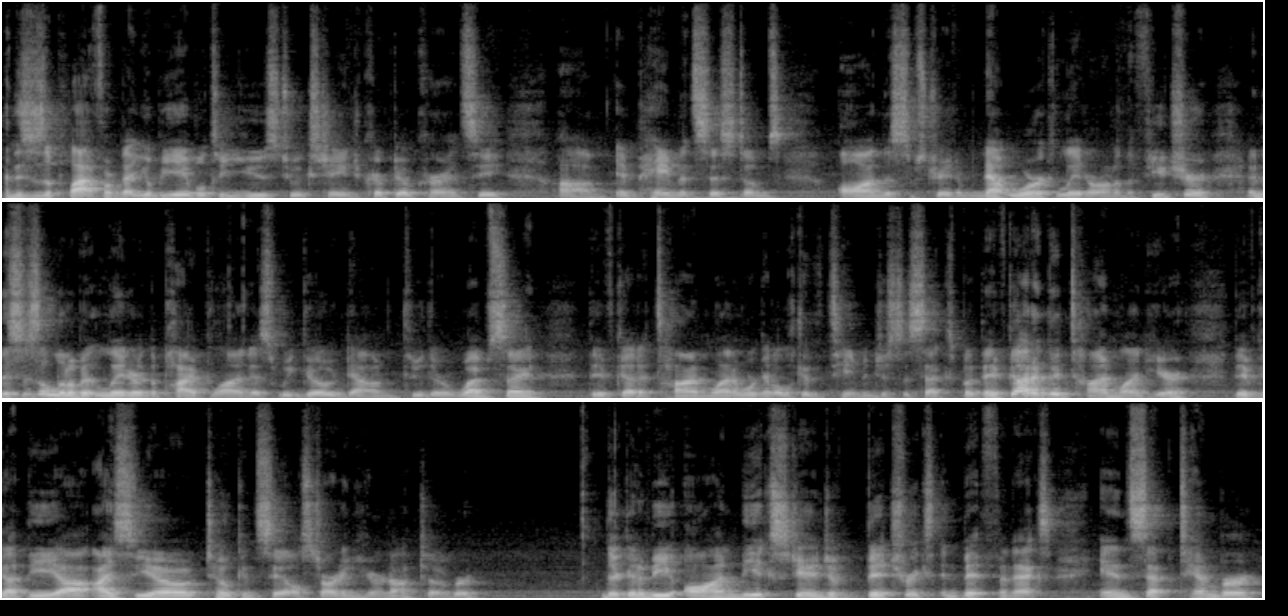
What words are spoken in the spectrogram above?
and this is a platform that you'll be able to use to exchange cryptocurrency um, and payment systems on the Substratum network later on in the future. And this is a little bit later in the pipeline as we go down through their website. They've got a timeline, and we're going to look at the team in just a sec. But they've got a good timeline here. They've got the uh, ICO token sale starting here in October. They're going to be on the exchange of Bittrex and Bitfinex in September.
